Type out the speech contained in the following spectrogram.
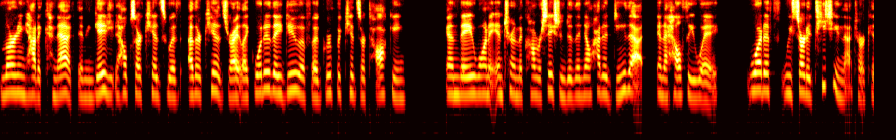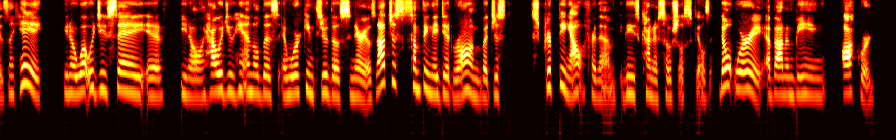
learning how to connect and engage it helps our kids with other kids, right? Like, what do they do if a group of kids are talking and they want to enter in the conversation? Do they know how to do that in a healthy way? What if we started teaching that to our kids? Like, hey, you know, what would you say if, you know, how would you handle this and working through those scenarios? Not just something they did wrong, but just scripting out for them these kind of social skills. Don't worry about them being awkward.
